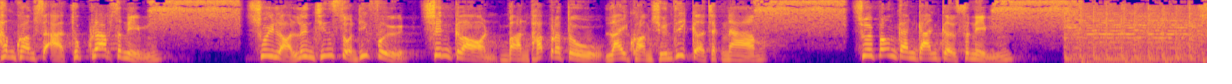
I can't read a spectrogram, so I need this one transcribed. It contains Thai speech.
ทำความสะอาดทุกคราบสนิม ช่วยหล่อลื่นชิ้นส่วนที่ฝืด เช่นกรอน บานพับประตู ไล่ความชื้นที่เกิดจากน้ำ ช่วยป้องกันการเกิดสนิม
